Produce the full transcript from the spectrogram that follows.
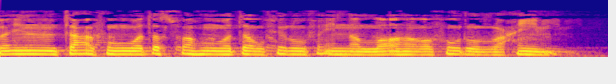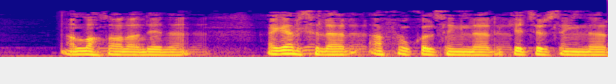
وإن تعفوا وتصفحوا وتغفروا فإن الله غفور رحيم alloh taolo dedi agar sizlar afu qilsanglar kechirsanglar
